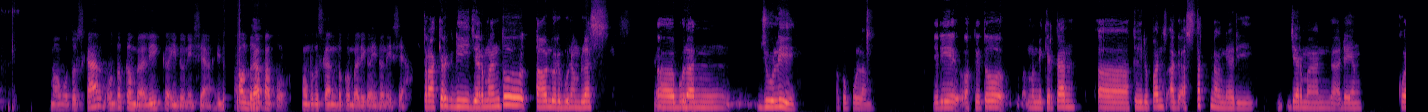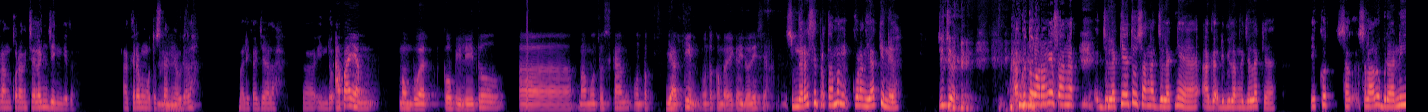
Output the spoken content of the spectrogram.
memutuskan untuk kembali ke Indonesia. Itu tahun berapa kok memutuskan untuk kembali ke Indonesia? Terakhir di Jerman tuh tahun 2016 eh, bulan Juli aku pulang. Jadi waktu itu memikirkan eh, kehidupan agak stagnan ya di Jerman, nggak ada yang kurang-kurang challenging gitu. Akhirnya memutuskan Hmm. ya udahlah, balik aja lah ke Indo. Apa yang membuat Ko Billy itu eh, memutuskan untuk yakin untuk kembali ke Indonesia? Sebenarnya sih pertama kurang yakin ya, jujur. Aku tuh orangnya sangat jeleknya itu sangat jeleknya ya, agak dibilang jelek ya. Ikut selalu berani,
